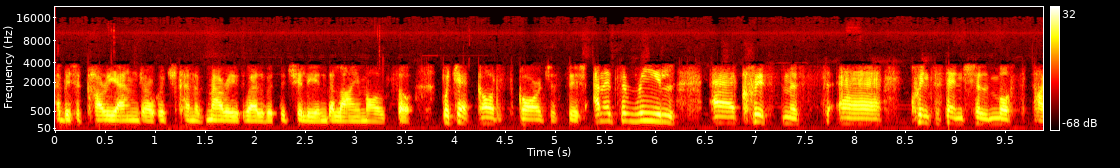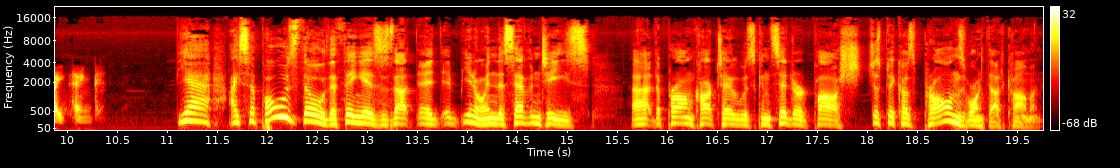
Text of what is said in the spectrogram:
a bit of coriander, which kind of marries well with the chili and the lime also. But yeah, God, it's gorgeous dish. And it's a real uh, Christmas uh, quintessential must, I think. Yeah, I suppose though the thing is, is that uh, you know in the seventies, uh, the prawn cocktail was considered posh just because prawns weren't that common.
